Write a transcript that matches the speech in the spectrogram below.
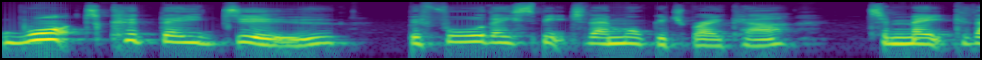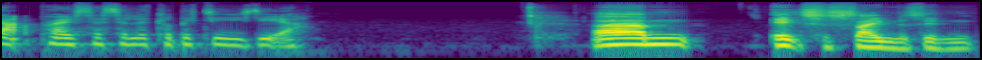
What could they do before they speak to their mortgage broker to make that process a little bit easier? Um, it's the same as in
